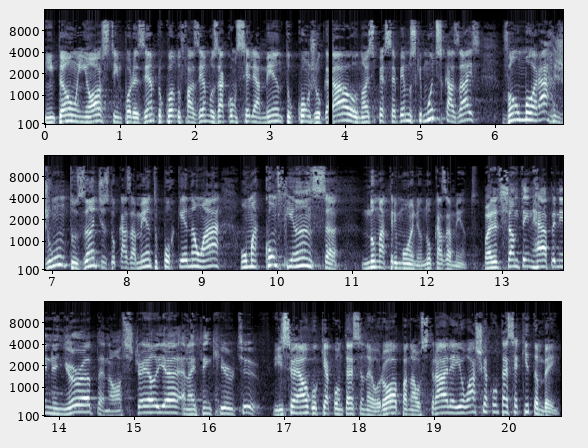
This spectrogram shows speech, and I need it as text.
Então, em Austin, por exemplo, quando fazemos aconselhamento conjugal, nós percebemos que muitos casais vão morar juntos antes do casamento porque não há uma confiança no matrimônio, no casamento. But it's something happening in Europe and Australia and I think here too. Isso é algo que acontece na Europa, na Austrália e eu acho que acontece aqui também.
